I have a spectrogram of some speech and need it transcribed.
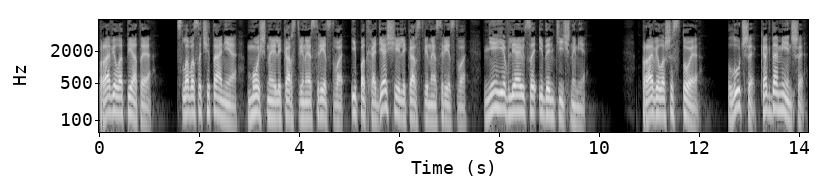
Правило пятое. Словосочетание «мощное лекарственное средство» и «подходящее лекарственное средство» не являются идентичными. Правило шестое. Лучше, когда меньше,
